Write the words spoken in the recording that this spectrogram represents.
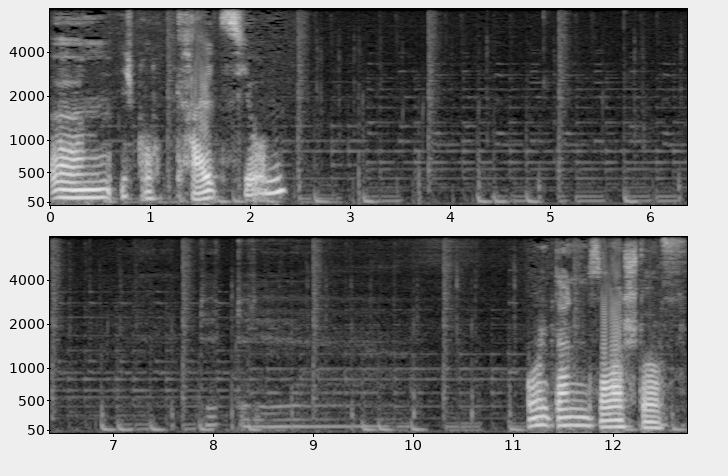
Ähm, ich brauche Calcium. Dü, dü, dü. Und dann Sauerstoff.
